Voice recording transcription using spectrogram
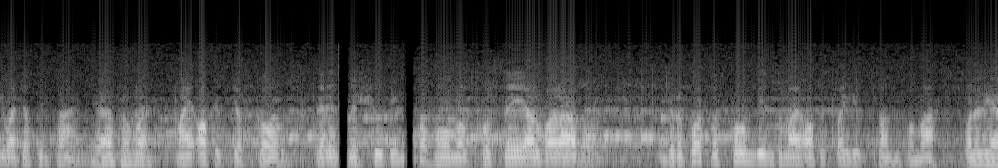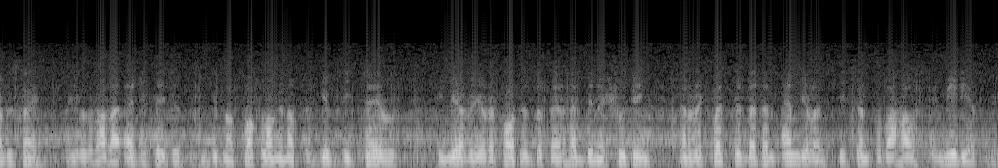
you are just in time. Yeah, for what? My office just called. There has been a shooting at the home of Jose Alvarado. And the report was phoned in to my office by his son, Tomas. What did he have to say? He was rather agitated and did not talk long enough to give details. He merely reported that there had been a shooting and requested that an ambulance be sent to the house immediately.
